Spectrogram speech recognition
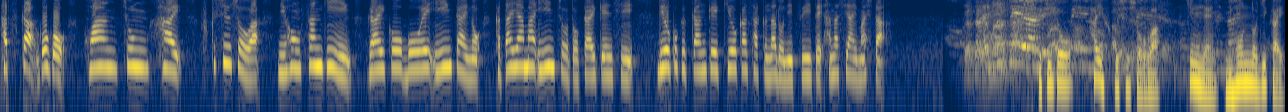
20日午後ホアン・チュンハイ副首相は日本参議院外交防衛委員会の片山委員長と会見し両国関係強化策などについて話し合いました。席上ハイ副首相は近年日本の議会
